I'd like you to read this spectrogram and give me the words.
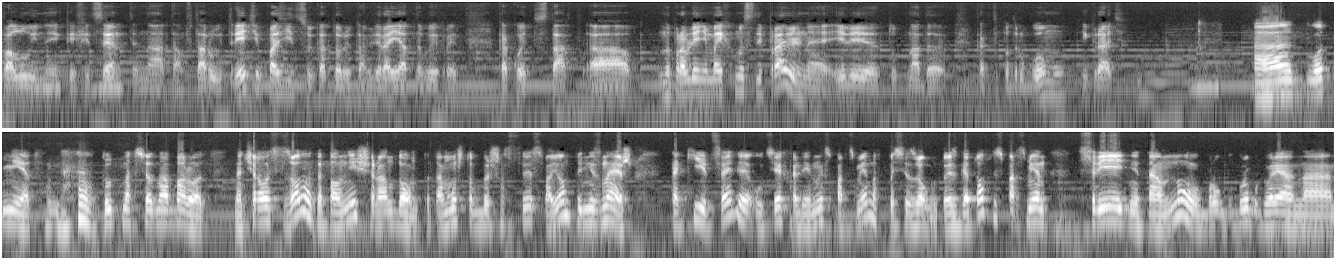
валуйные коэффициенты на там вторую, третью позицию, которую там вероятно выиграет какой-то старт. А направление моих мыслей правильное или тут надо как-то по-другому играть? А, вот нет, тут на все наоборот. Начало сезона это полнейший рандом, потому что в большинстве своем ты не знаешь, какие цели у тех или иных спортсменов по сезону. То есть готов ли спортсмен средний, там, ну, гру- грубо говоря, на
